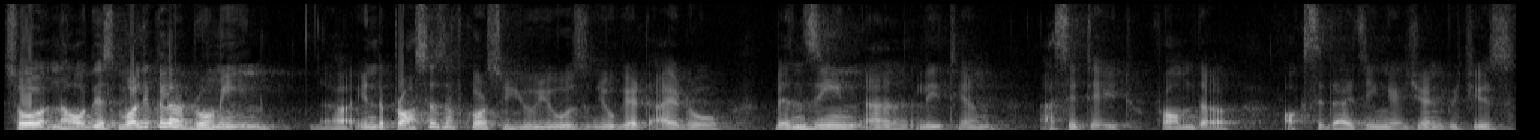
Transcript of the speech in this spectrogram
So now this molecular bromine uh, in the process of course you use you get iodobenzene and lithium acetate from the oxidizing agent which is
